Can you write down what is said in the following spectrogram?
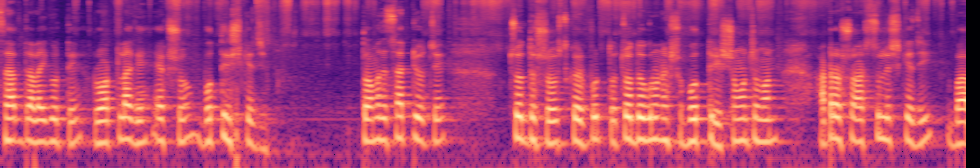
ছাদ ডালাই করতে রড লাগে একশো বত্রিশ কেজি। তো আমাদের ছাদটি হচ্ছে চোদ্দোশো স্কোয়ার ফুট তো চোদ্দ গুণ একশো বত্রিশ সমান সমান আঠারোশো আটচল্লিশ কেজি বা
